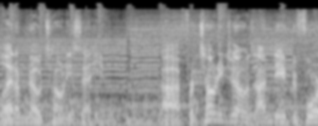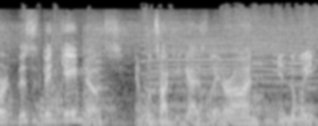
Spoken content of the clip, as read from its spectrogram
Let them know Tony sent you. Uh, for Tony Jones, I'm Dave DeFore. This has been Game Notes, and we'll talk to you guys later on in the week.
